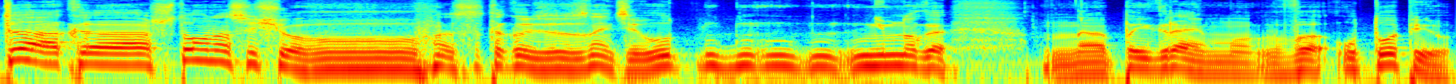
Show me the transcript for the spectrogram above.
Так, а что у нас еще? Такой, знаете, немного поиграем в утопию.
